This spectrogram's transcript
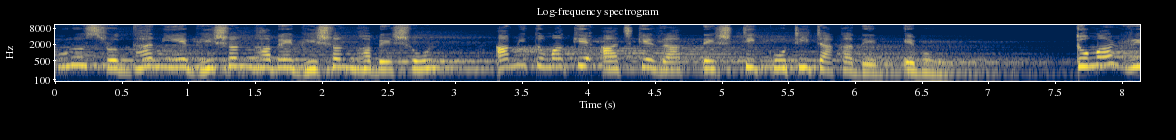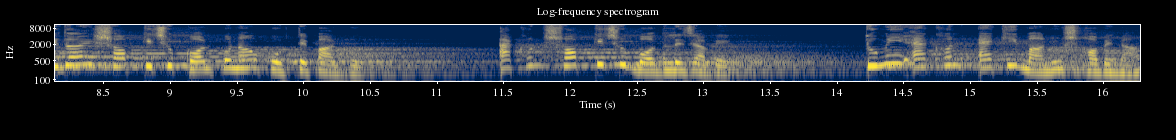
পুরো শ্রদ্ধা নিয়ে ভীষণভাবে ভীষণভাবে শোন, আমি তোমাকে আজকের রাত তেষ্টি কোটি টাকা দেব এবং তোমার হৃদয়ে সব কিছু কল্পনাও করতে পারব। এখন সব কিছু বদলে যাবে। তুমি এখন একই মানুষ হবে না।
